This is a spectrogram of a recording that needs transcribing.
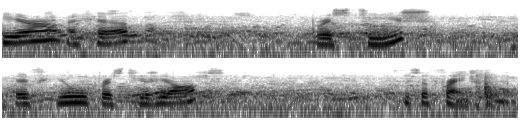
here I have Prestige, a few Prestige yachts, is a French brand.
